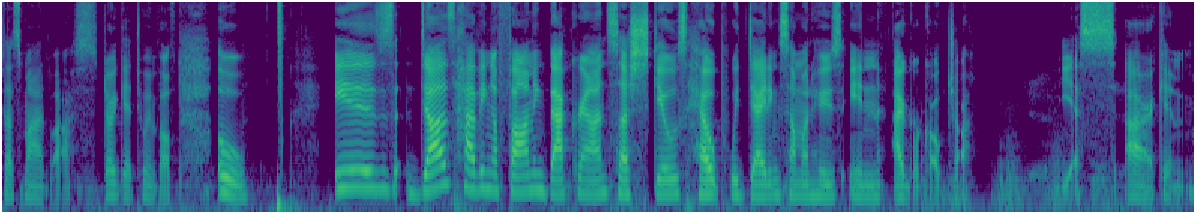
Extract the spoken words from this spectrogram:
That's my advice. Don't get too involved. Oh, is does having a farming background slash skills help with dating someone who's in agriculture? Yes, I reckon.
